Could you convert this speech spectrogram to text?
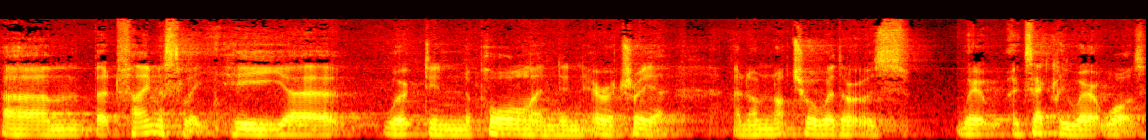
Um, but famously, he uh, worked in Nepal and in Eritrea, and I'm not sure whether it was where, exactly where it was.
